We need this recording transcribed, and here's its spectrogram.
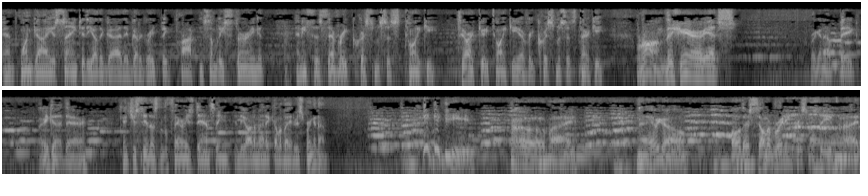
And one guy is saying to the other guy, they've got a great big pot and somebody's stirring it, and he says, every Christmas it's turkey. Turkey, turkey, every Christmas it's turkey. Wrong. This year it's... Bring it up big. Very good there. Can't you see those little fairies dancing in the automatic elevators? Bring it up. oh my. There we go. Oh, they're celebrating Christmas Eve tonight.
